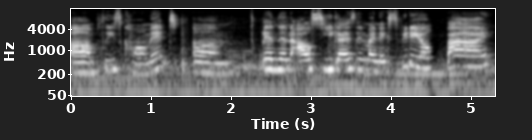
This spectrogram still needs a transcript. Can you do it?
um, please comment. Um, and then I'll see you guys in my next video. Bye!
